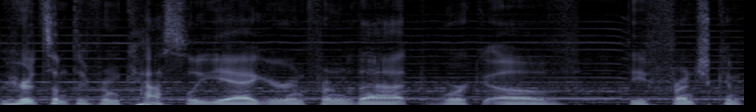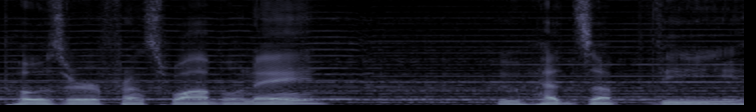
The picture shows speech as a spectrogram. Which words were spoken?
We heard something from Kassel Jaeger in front of that, work of the French composer Francois Bonnet, who heads up the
